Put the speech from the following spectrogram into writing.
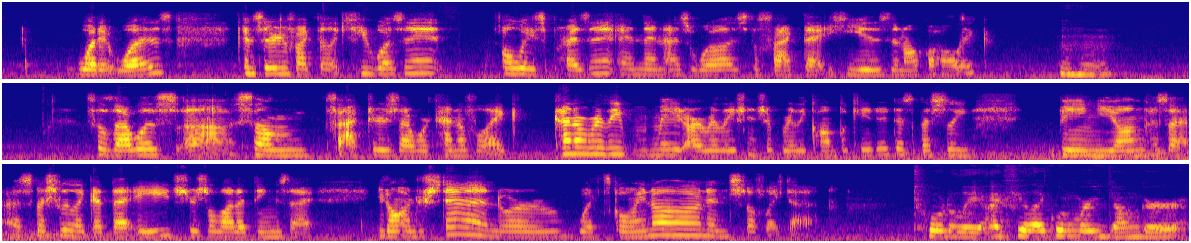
what it was, considering the fact that like he wasn't always present and then as well as the fact that he is an alcoholic. Mm-hmm. So that was uh, some factors that were kind of like, kind of really made our relationship really complicated, especially being young, because especially like at that age, there's a lot of things that you don't understand or what's going on and stuff like that. Totally. I feel like when we're younger,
